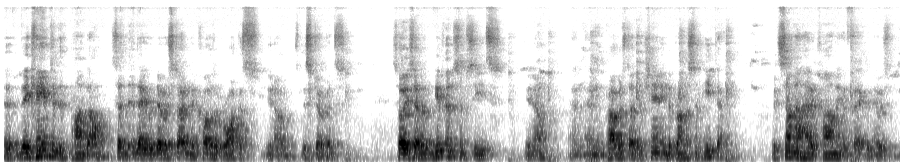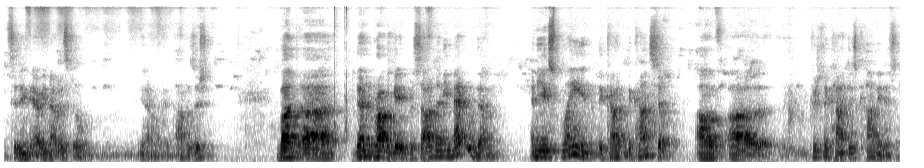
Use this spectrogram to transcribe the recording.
Uh, they came to the Pandal, said they were, they were starting to cause a raucous, you know, disturbance. So he said, give them some seats, you know, and, and Prabhupada started chanting the Brahma Samhita, which somehow had a calming effect, and they was sitting there, you know, it was still you know, in opposition. But uh, then Prabhupada gave prasad, and then he met with them, and he explained the, con- the concept of uh, Krishna conscious communism.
